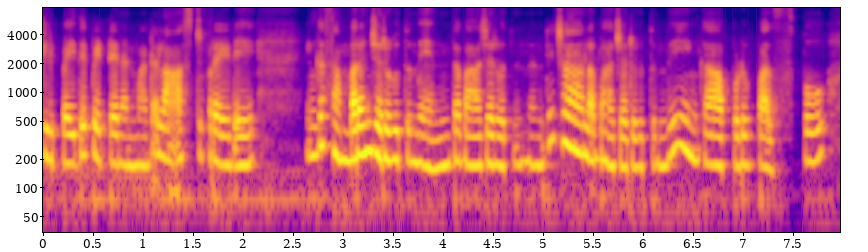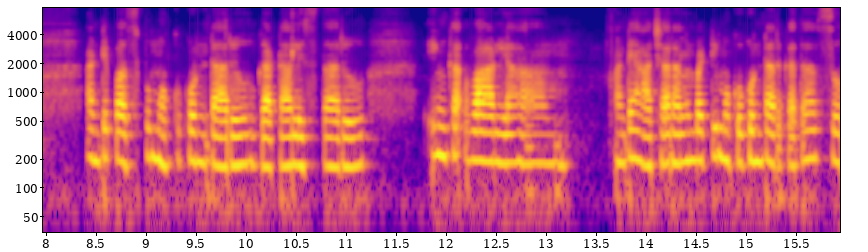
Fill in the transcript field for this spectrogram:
క్లిప్ అయితే పెట్టానమాట లాస్ట్ ఫ్రైడే. ఇంకా సంబరం జరుగుతుంది. ఎంత బాగా జరుగుతుందంటే చాలా బాగా జరుగుతుంది. ఇంకా అప్పుడు పసుపు అంటే పసుపు మొక్కుకుంటారు ఘటాలు ఇస్తారు. ఇంకా వాళ్ళ అంటే ఆచారాలను బట్టి మొక్కుకుంటారు కదా. సో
